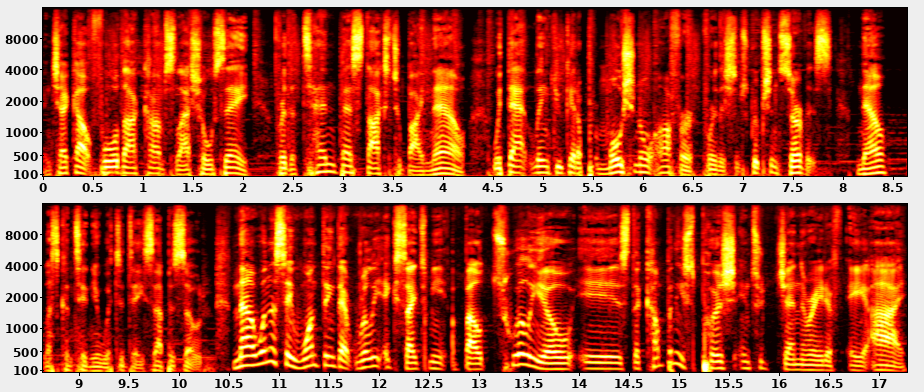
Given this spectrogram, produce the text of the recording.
and check out fool.com slash Jose for the 10 best stocks to buy now. With that link, you get a promotional offer for the subscription service. Now, let's continue with today's episode. Now, I want to say one thing that really excites me about Twilio is the company's push into generative AI.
